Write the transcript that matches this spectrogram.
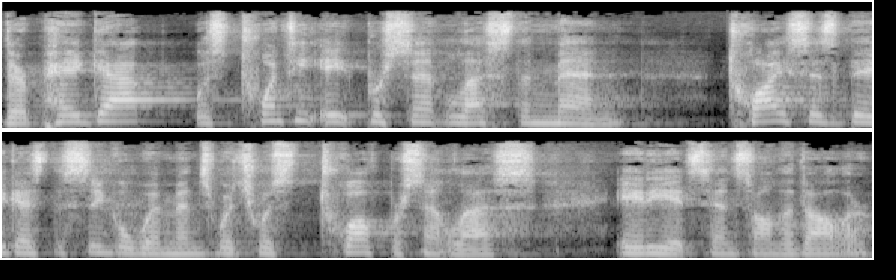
Their pay gap was 28% less than men, twice as big as the single women's, which was 12% less. 88 cents on the dollar.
